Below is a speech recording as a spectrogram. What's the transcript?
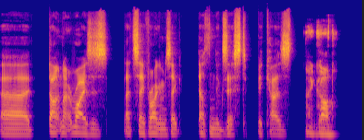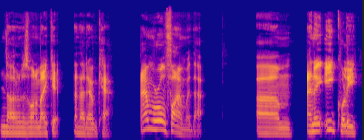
Uh, Dark Knight Rises, let's say for argument's sake, doesn't exist because Thank God. no one doesn't want to make it and they don't care. And we're all fine with that. Um, and equally,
